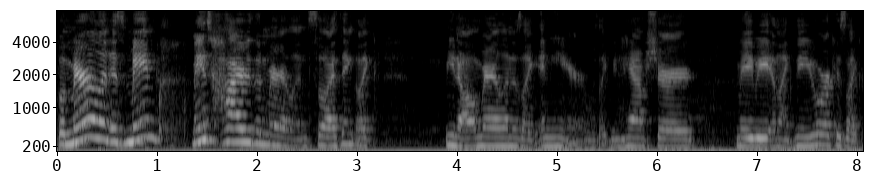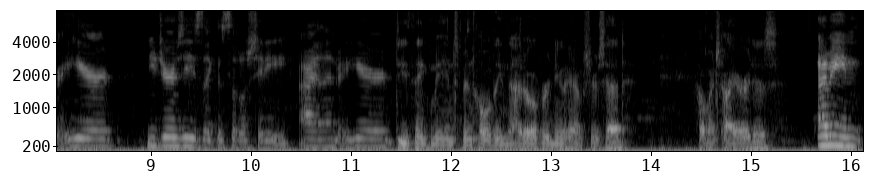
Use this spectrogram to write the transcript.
But Maryland is Maine. Maine's higher than Maryland, so I think like, you know, Maryland is like in here with like New Hampshire, maybe, and like New York is like right here. New Jersey's like this little shitty island right here. Do you think Maine's been holding that over New Hampshire's head? How much higher it is? I mean,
